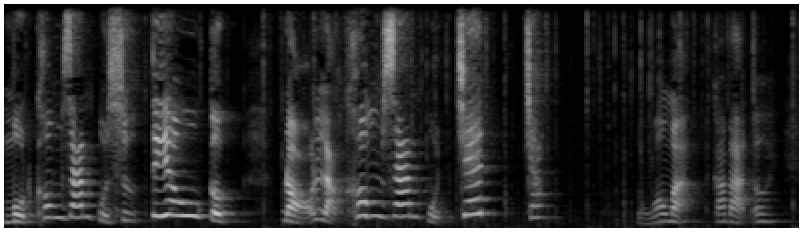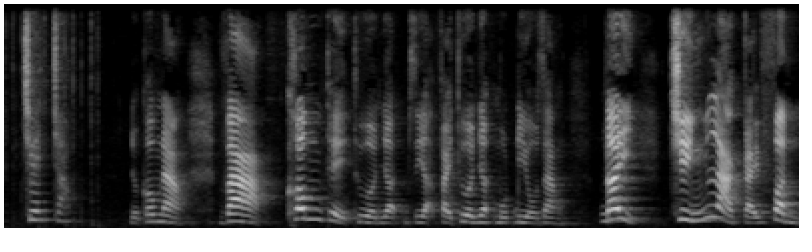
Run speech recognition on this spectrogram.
một không gian của sự tiêu cực đó là không gian của chết chóc Đúng không ạ? Các bạn ơi, chết chóc. Được không nào? Và không thể thừa nhận gì ạ? Phải thừa nhận một điều rằng đây chính là cái phần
